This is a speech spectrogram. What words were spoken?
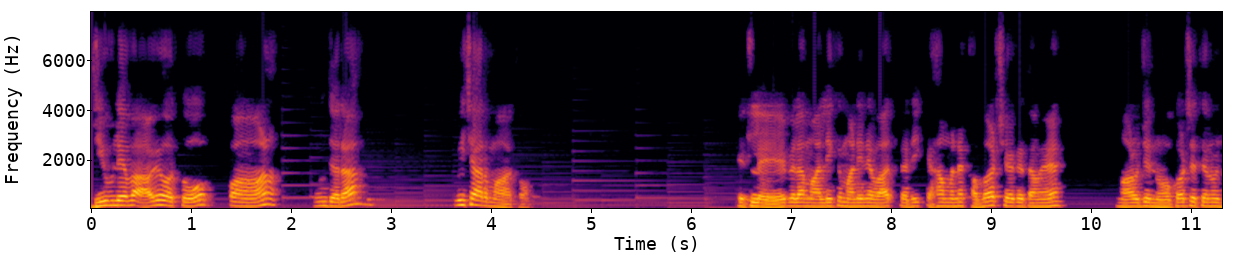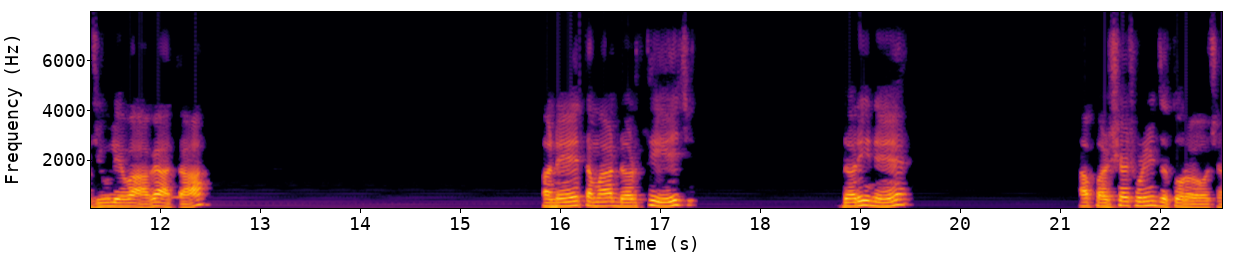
જીવ લેવા આવ્યો હતો, પણ હું જરા વિચારમાં હતો. એટલે પેલા માલિકે માલીને વાત કરી કે, હા, મને ખબર છે કે તમે મારો જે નોકર છે તેનો જીવ લેવા આવ્યા હતા. અને તમારા ડરથી જ ડરીને આ પરસ્યા છોડીને જતો રહ્યો છે.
